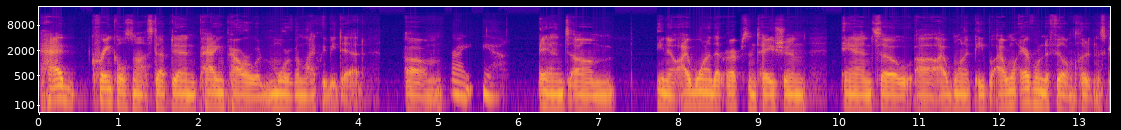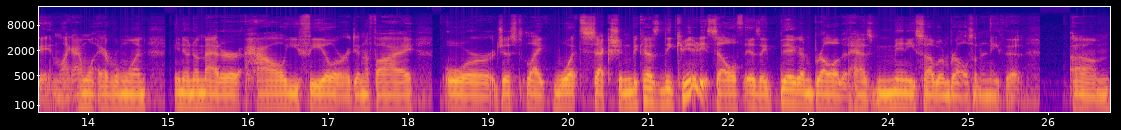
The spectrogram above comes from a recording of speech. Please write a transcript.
had Crinklz not stepped in, Padding Power would more than likely be dead. Um, right yeah and um, you know I wanted that representation, and so uh, I wanted people, I want everyone to feel included in this game. Like I want everyone, you know, no matter how you feel or identify, or just like what section, because the community itself is a big umbrella that has many sub umbrellas underneath it. Um,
